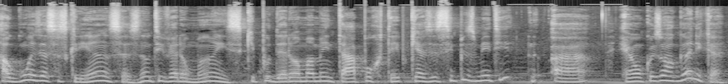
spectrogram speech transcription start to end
Algumas dessas crianças não tiveram mães que puderam amamentar por tempo, que às vezes simplesmente ah, é uma coisa orgânica.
